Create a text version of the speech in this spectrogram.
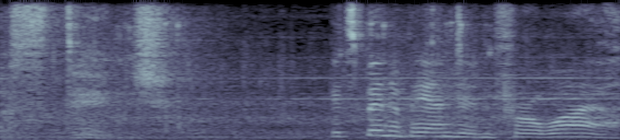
The stench. It's been abandoned for a while.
